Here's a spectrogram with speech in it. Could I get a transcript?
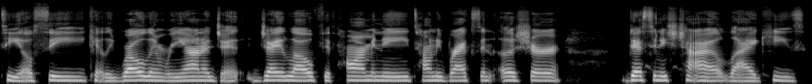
TLC, Kelly Rowland, Rihanna, J Lo, Fifth Harmony, Toni Braxton, Usher, Destiny's Child. Like he's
